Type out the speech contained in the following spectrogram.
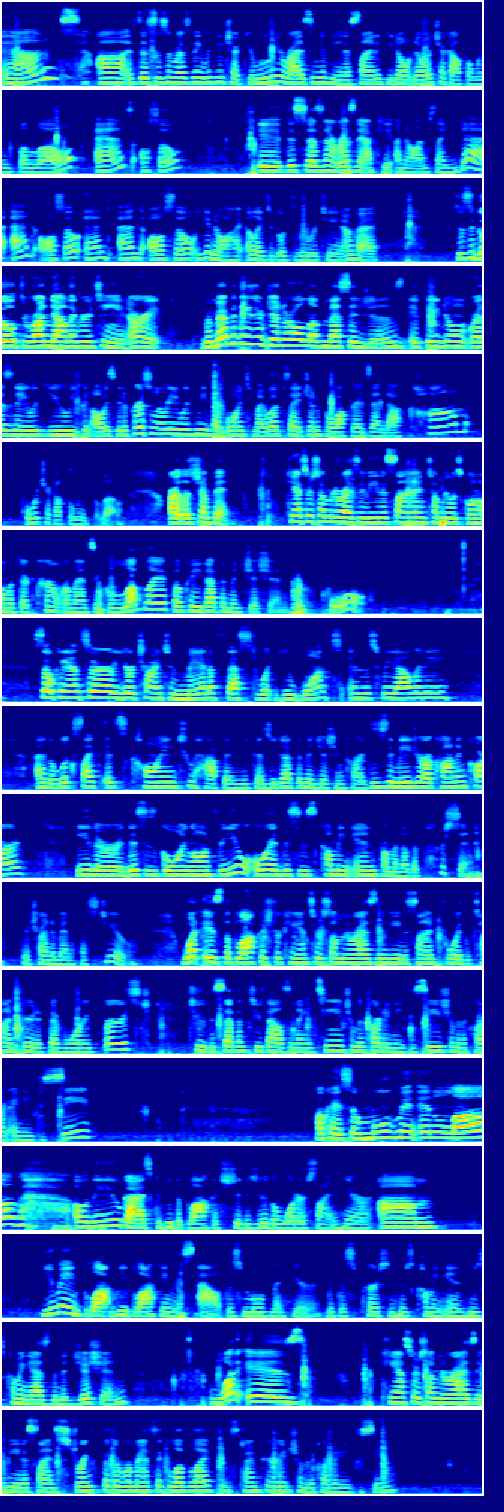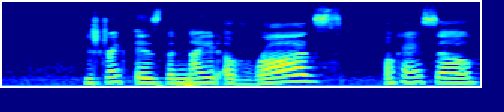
And uh, if this doesn't resonate with you, check your moon, your rising, and Venus sign. If you don't know it, check out the link below. And also, if this does not resonate, I, can't, I know I'm saying yeah, and also, and and also, you know, I, I like to go through the routine. Okay, just to go through, run down the routine. All right. Remember, these are general love messages. If they don't resonate with you, you can always get a personal reading with me by going to my website, jenniferwalkerzen.com, or check out the link below. All right, let's jump in. Cancer, Sun, Rising, Venus sign. Tell me what's going on with their current romantic love life. Okay, you got the Magician. Cool. So, Cancer, you're trying to manifest what you want in this reality. And it looks like it's going to happen because you got the Magician card. This is a major arcana card either this is going on for you or this is coming in from another person. They're trying to manifest you. What is the blockage for Cancer, Sun, Rising, Venus sign for the time period of February 1st to the 7th, 2019? Show me the card I need to see. Show me the card I need to see. Okay, so movement in love. Oh, the, you guys could be the blockage too because you're the water sign here. Um, you may block, be blocking this out, this movement here with this person who's coming in, who's coming as the magician what is Cancer, Sun, Rising, Venus sign strength for the romantic love life for this time period? Show me the card I need to see. Your strength is the Knight of Rods. Okay, so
